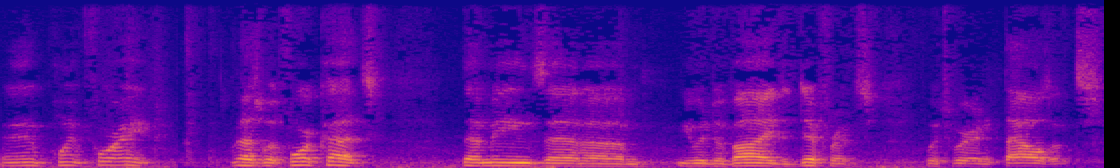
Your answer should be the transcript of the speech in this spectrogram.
and 0.48. That's with four cuts. That means that um, you would divide the difference, which we're in thousandths.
